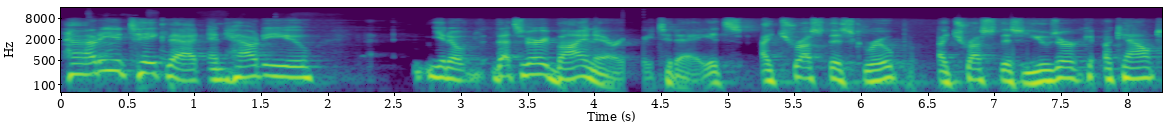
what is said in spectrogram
How do you take that and how do you you know that's very binary today it's i trust this group i trust this user account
